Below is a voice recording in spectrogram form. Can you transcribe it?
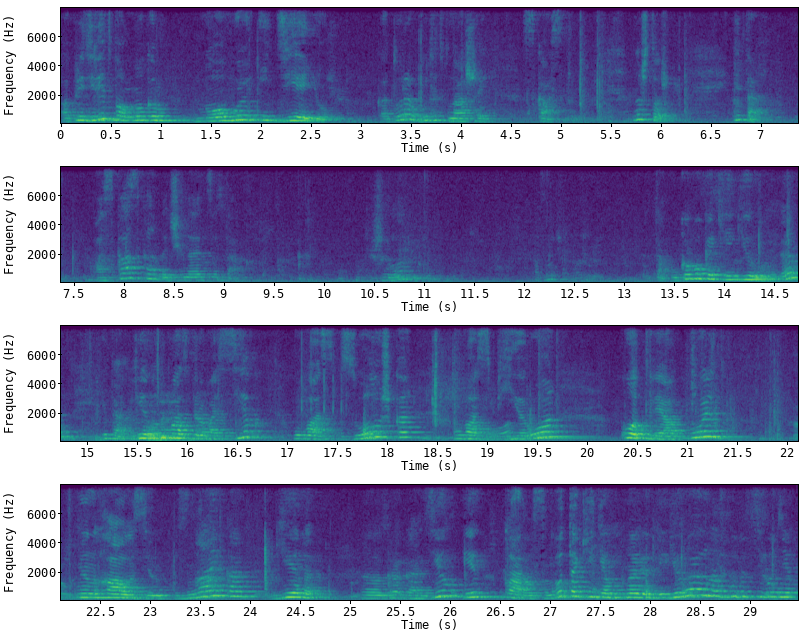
определит во многом новую идею, которая будет в нашей сказке. Ну что ж, итак, а сказка начинается так. Жила так, у кого какие герои, да? Итак, Лена, у вас дровосек, у вас Золушка, у вас Пьеро, кот Леопольд, Мюнхгаузен Знайка, Гена э, Крокодил и Карлсон. Вот такие необыкновенные герои у нас будут сегодня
